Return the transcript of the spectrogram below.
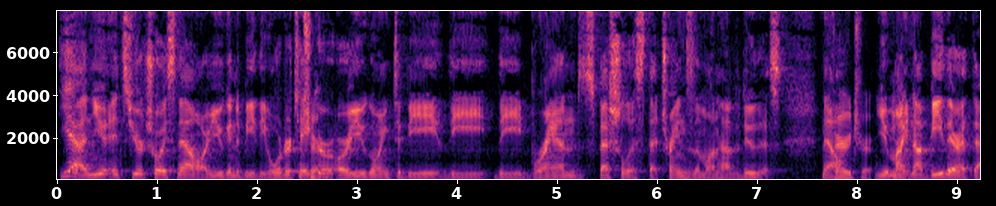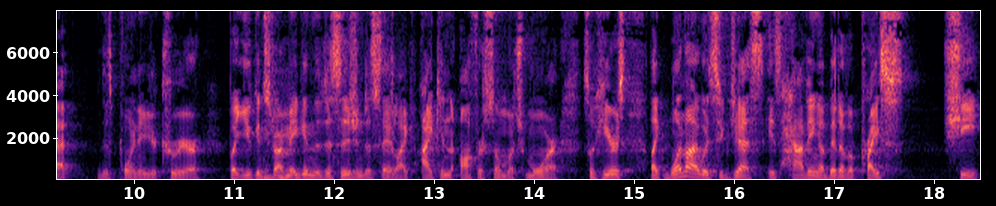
Yeah, and you, it's your choice now. Are you going to be the order taker, Sure. or are you going to be the the brand specialist that trains them on how to do this? Now, Very true. You might not be there at that this point of your career, but you can start Mm-hmm. making the decision to say like I can offer so much more. So here's like one I would suggest is having a bit of a price sheet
